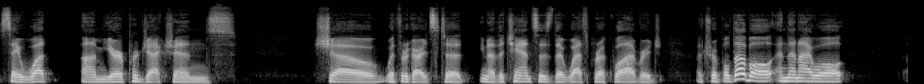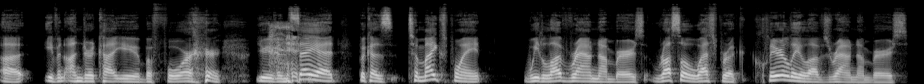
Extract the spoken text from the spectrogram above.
say what um, your projections show with regards to you know the chances that Westbrook will average a triple double, and then I will uh, even undercut you before you even say it because to Mike's point we love round numbers. Russell Westbrook clearly loves round numbers.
